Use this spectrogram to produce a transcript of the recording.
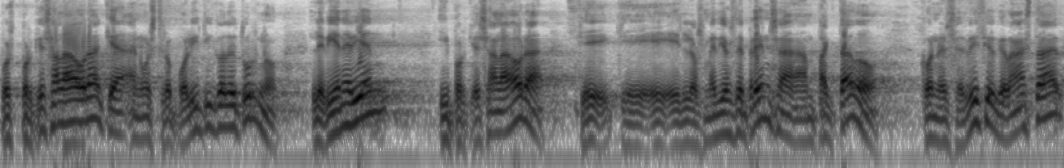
pues porque es a la hora que a nuestro político de turno le viene bien y porque es a la hora que, que los medios de prensa han pactado con el servicio que van a estar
